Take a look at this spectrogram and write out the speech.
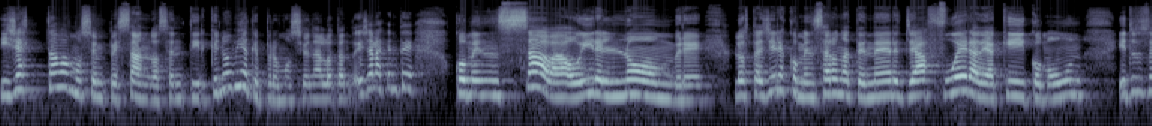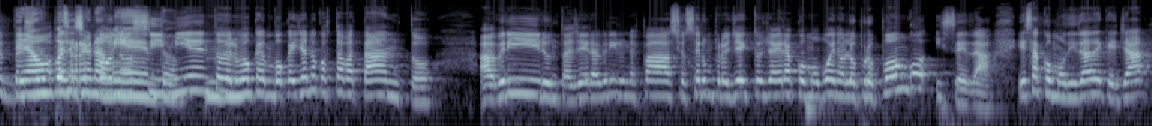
y ya estábamos empezando a sentir que no había que promocionarlo tanto. Ya la gente comenzaba a oír el nombre, los talleres comenzaron a tener ya fuera de aquí como un... y Entonces empezó Tenía un el reconocimiento del boca en boca y ya no costaba tanto abrir un taller, abrir un espacio, hacer un proyecto, ya era como, bueno, lo propongo y se da. Esa comodidad de que ya,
